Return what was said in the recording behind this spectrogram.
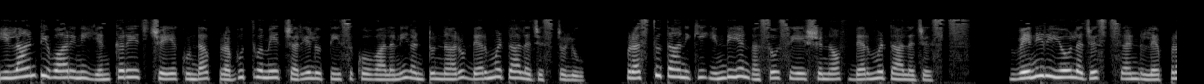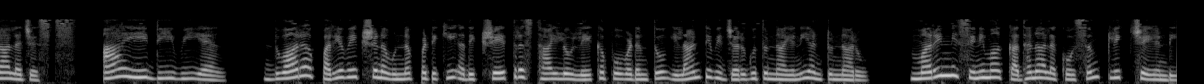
ఇలాంటి వారిని ఎంకరేజ్ చేయకుండా ప్రభుత్వమే చర్యలు తీసుకోవాలని అంటున్నారు డెర్మటాలజిస్టులు. ప్రస్తుతానికి Indian association of dermatologists venereologists and leprologists. IADVL ద్వారా పర్యవేక్షణ ఉన్నప్పటికీ అది క్షేత్రస్థాయిలో లేకపోవడంతో ఇలాంటివి జరుగుతున్నాయని అంటున్నారు. మరిన్ని సినిమా కథనాల కోసం క్లిక్ చేయండి.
